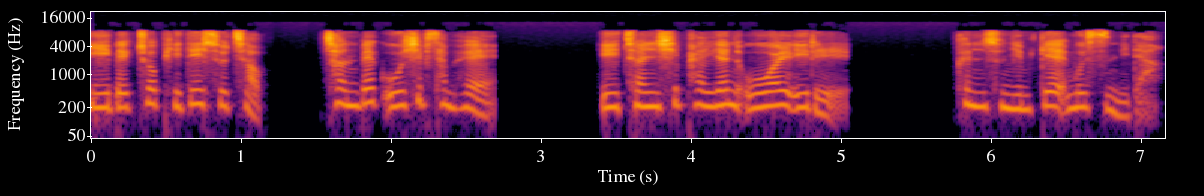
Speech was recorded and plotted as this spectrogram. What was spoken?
200초 PD 수첩 1153회 2018년 5월 1일 큰 스님께 묻습니다.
